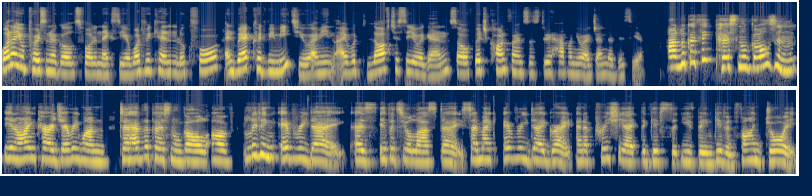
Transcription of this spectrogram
what are your personal goals for the next year? What we can look for? And where could we meet you? I mean, I would love to see you again. So, which conferences do you have on your agenda this year? Uh, look, I think personal goals, and you know, I encourage everyone to have the personal goal of living every day as if it's your last day. So make every day great and appreciate the gifts that you've been given. Find joy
